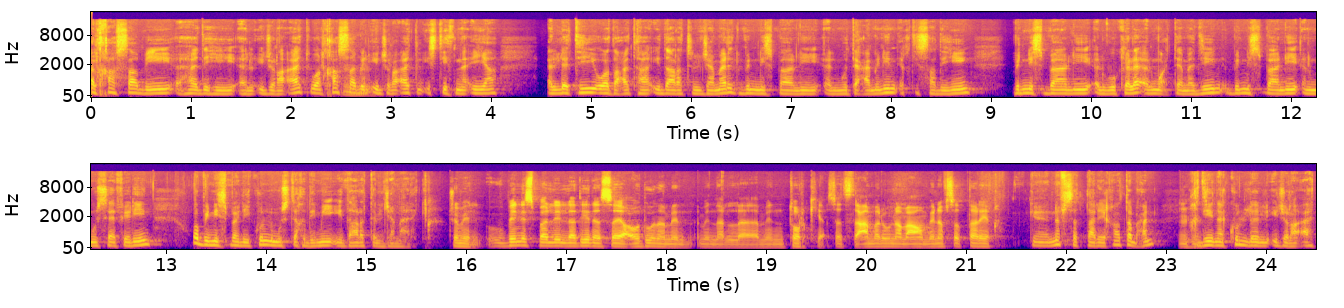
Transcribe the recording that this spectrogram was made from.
الخاصه بهذه الاجراءات والخاصه م. بالاجراءات الاستثنائيه التي وضعتها اداره الجمارك بالنسبة للمتعاملين الاقتصاديين بالنسبة للوكلاء المعتمدين بالنسبة للمسافرين وبالنسبة لكل مستخدمي إدارة الجمارك. جميل، وبالنسبة للذين سيعودون من من من تركيا ستتعاملون معهم بنفس الطريقة؟ نفس الطريقة طبعا. خدينا كل الإجراءات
